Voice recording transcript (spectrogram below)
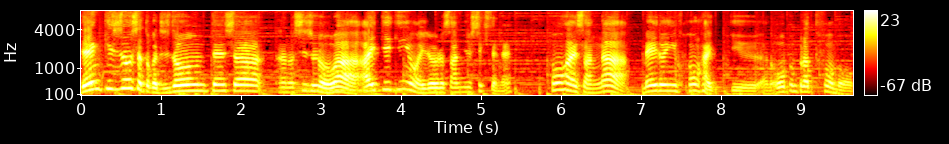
電気自動車とか自動運転車あの市場は IT 企業がいろいろ参入してきてね、本杯さんがメイドイン本杯っていうあのオープンプラットフォームを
